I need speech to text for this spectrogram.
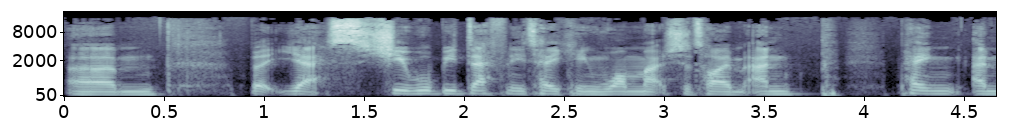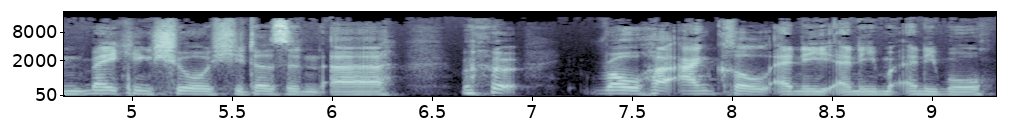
Um, but yes, she will be definitely taking one match at a time and p- paying and making sure she doesn't uh, roll her ankle any any anymore.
